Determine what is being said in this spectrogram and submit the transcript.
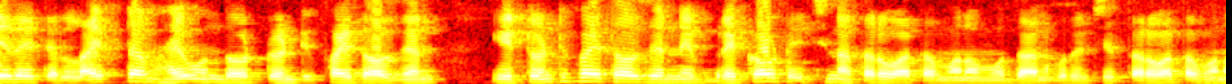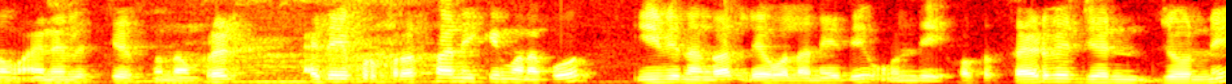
ఏదైతే లైఫ్ టైం హై ఉందో ట్వంటీ ఫైవ్ థౌజండ్ ఈ ట్వంటీ ఫైవ్ థౌజండ్ని బ్రేక్అవుట్ ఇచ్చిన తర్వాత మనము దాని గురించి తర్వాత మనం అనలైజ్ చేసుకుందాం ఫ్రెండ్స్ అయితే ఇప్పుడు ప్రస్తుతానికి మనకు ఈ విధంగా లెవెల్ అనేది ఉంది. ఒక సైడ్ వే జోన్ జోన్ని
